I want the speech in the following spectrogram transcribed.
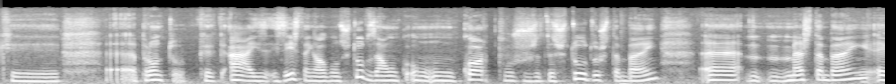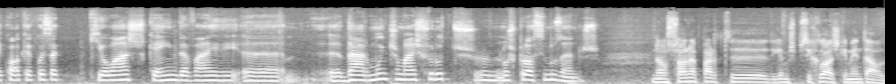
que uh, pronto, que ah, existem alguns estudos, há um, um, corpus de estudos também, uh, mas também é qualquer coisa que eu acho que ainda vai uh, dar muitos mais frutos nos próximos anos. Não só na parte, digamos, psicológica, mental,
